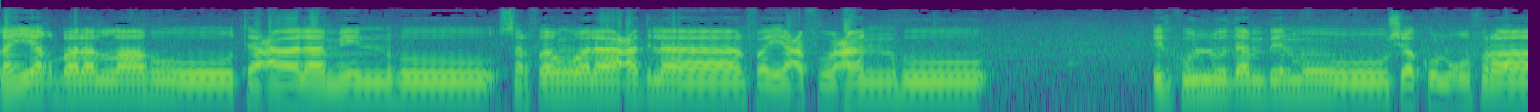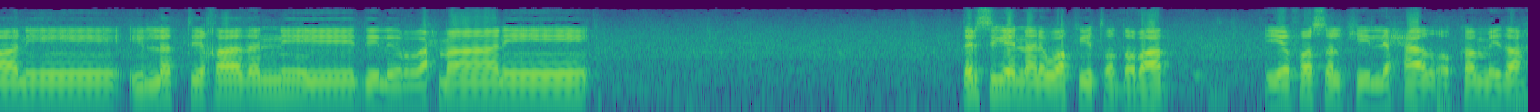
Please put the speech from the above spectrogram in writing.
lan yaqbala allahu tacaala minhu sarfan walaa cadlan fayacfu canhu id kullu danbin muushaku lgufraani ila itikaada anniidi liraxmaani darsigeennani waa kii toddobaad iyo fasalkii lixaad oo ka mid ah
